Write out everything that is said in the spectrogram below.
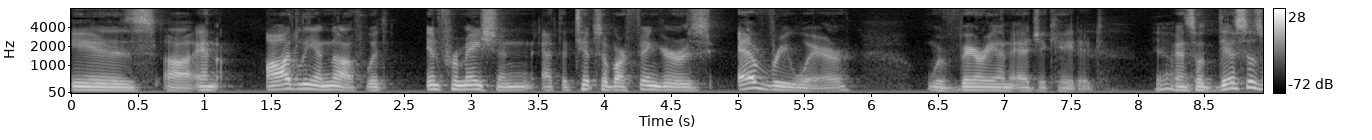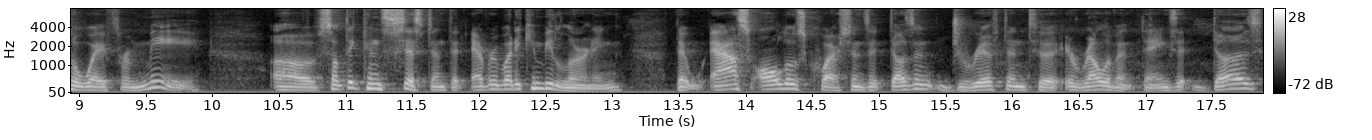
is, uh, and oddly enough, with information at the tips of our fingers everywhere, we're very uneducated. Yeah. And so this is a way for me of something consistent that everybody can be learning that asks all those questions. It doesn't drift into irrelevant things. It does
